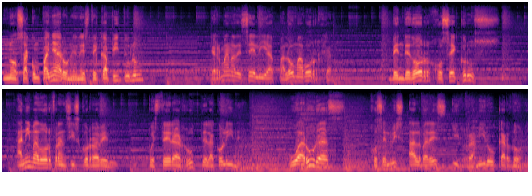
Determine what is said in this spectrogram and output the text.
Nos acompañaron en este capítulo hermana de Celia, Paloma Borja, vendedor José Cruz, animador Francisco Rabel, puestera Ruth de la Colina, guaruras José Luis Álvarez y Ramiro Cardona.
